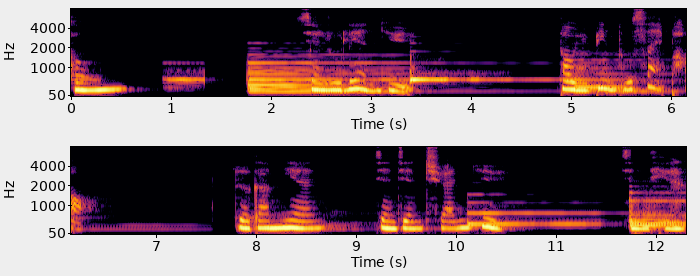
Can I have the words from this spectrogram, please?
从陷入炼狱到与病毒赛跑，热干面渐渐痊愈，今天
